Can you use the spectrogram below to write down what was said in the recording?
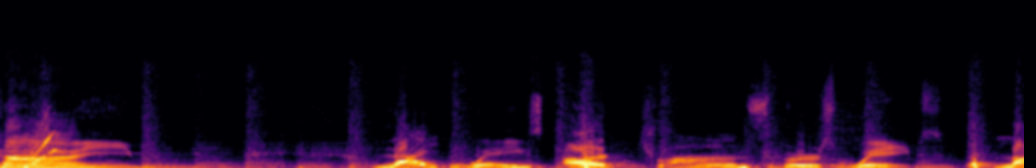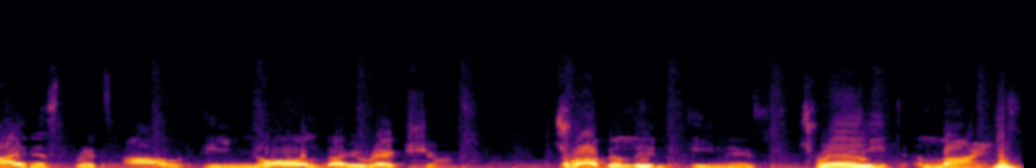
time! Light waves are transverse waves. Light spreads out in all directions, traveling in a straight lines.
